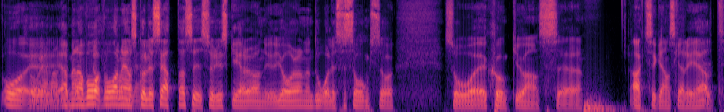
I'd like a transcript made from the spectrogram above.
Och, eh, jag menar, vad, vad han än skulle sätta sig i så riskerar han ju, gör han en dålig säsong så, så eh, sjunker ju hans eh, aktier ganska rejält.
